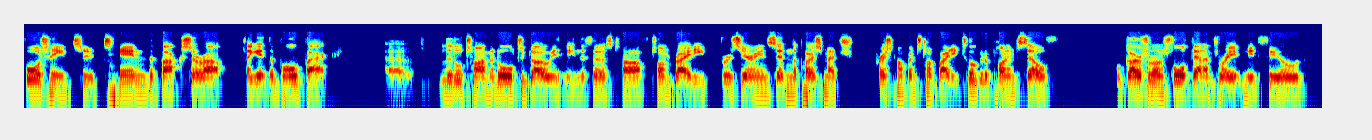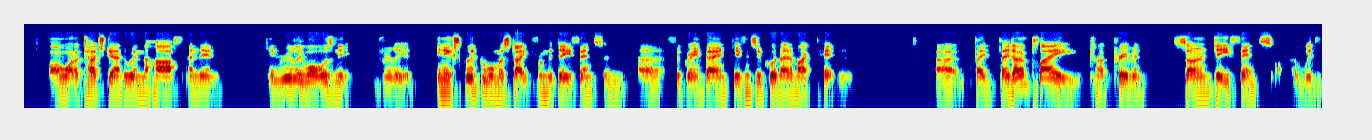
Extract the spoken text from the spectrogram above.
14 to 10. The Bucs are up. They get the ball back. Uh, little time at all to go in, in the first half. Tom Brady, Arians said in the post-match press conference, Tom Brady took it upon himself. We'll go for it on fourth down and three at midfield. I want a touchdown to win the half, and then in really what was an, really an inexplicable mistake from the defense and uh, for Green Bay and defensive coordinator Mike Pettine. Uh, they, they don't play kind of prevent zone defense with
